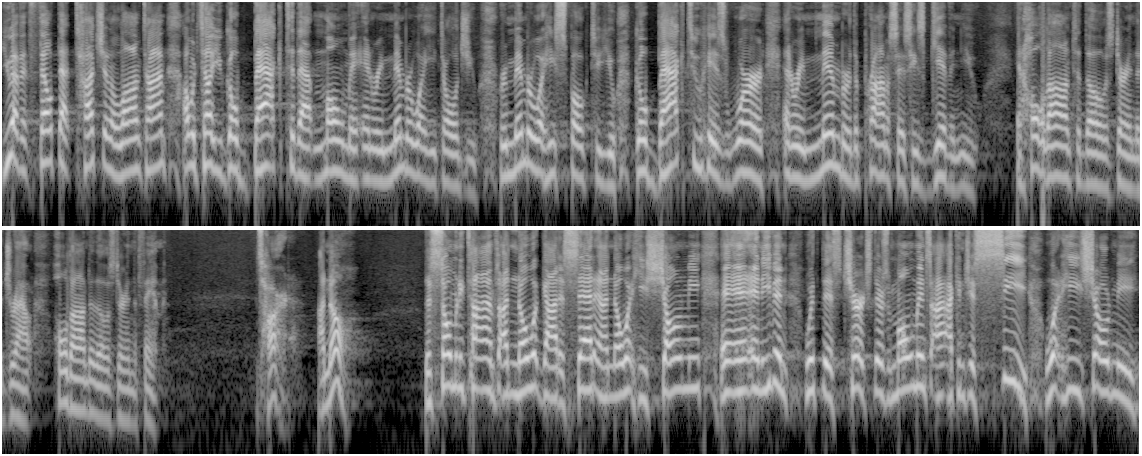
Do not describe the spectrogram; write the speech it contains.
you haven't felt that touch in a long time. I would tell you, go back to that moment and remember what he told you. Remember what he spoke to you. Go back to his word and remember the promises he's given you. And hold on to those during the drought, hold on to those during the famine. It's hard. I know. There's so many times I know what God has said and I know what He's shown me. And, and even with this church, there's moments I, I can just see what He showed me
